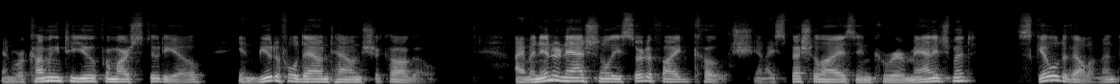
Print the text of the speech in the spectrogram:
and we're coming to you from our studio in beautiful downtown Chicago. I'm an internationally certified coach, and I specialize in career management, skill development,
